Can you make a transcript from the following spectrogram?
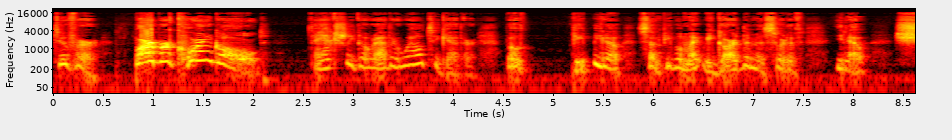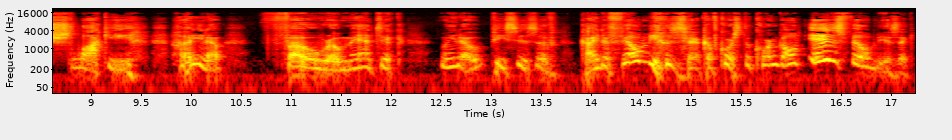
Twofer. Barber Korngold. They actually go rather well together. Both people, you know, some people might regard them as sort of, you know, schlocky, you know, faux romantic, you know, pieces of kind of film music. Of course, the Korngold is film music.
